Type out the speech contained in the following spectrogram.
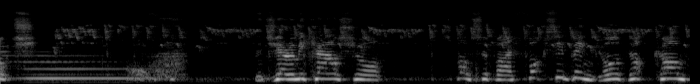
Ouch! The Jeremy Kyle Show, sponsored by FoxyBingo.com.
